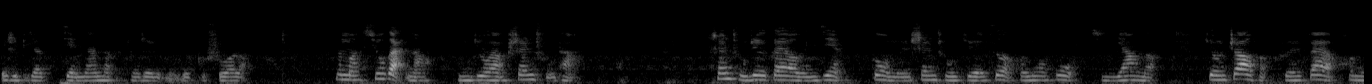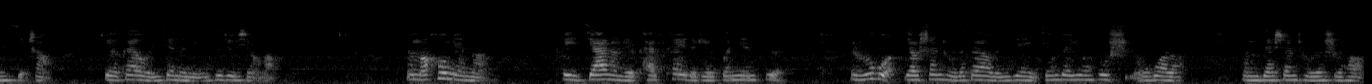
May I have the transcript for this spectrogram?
这是比较简单的，在这里面就不说了。那么修改呢，我们就要删除它。删除这个概要文件跟我们删除角色和用户是一样的，就用 drop create file 后面写上这个概要文件的名字就行了。那么后面呢，可以加上这个 cascade 的这个关键字。那如果要删除的概要文件已经被用户使用过了，那么在删除的时候，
